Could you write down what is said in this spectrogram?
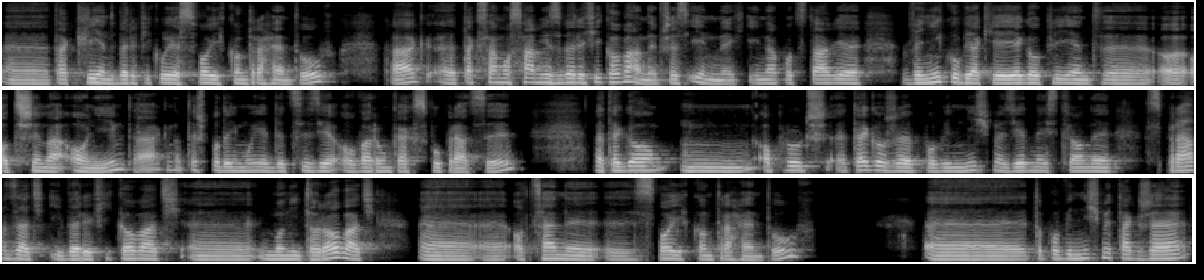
e, tak klient weryfikuje swoich kontrahentów, tak, e, tak samo sam jest weryfikowany przez innych i na podstawie wyników, jakie jego klient otrzyma o nim, tak, no też podejmuje decyzję o warunkach współpracy. Dlatego mm, oprócz tego, że powinniśmy z jednej strony sprawdzać i weryfikować, e, monitorować e, e, oceny swoich kontrahentów, to powinniśmy także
